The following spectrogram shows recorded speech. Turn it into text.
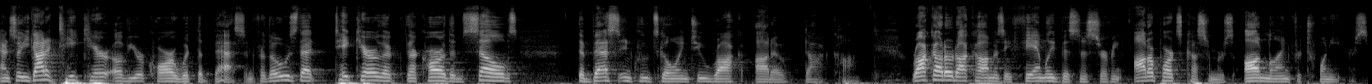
And so you got to take care of your car with the best. And for those that take care of their, their car themselves, the best includes going to rockauto.com. RockAuto.com is a family business serving auto parts customers online for 20 years.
